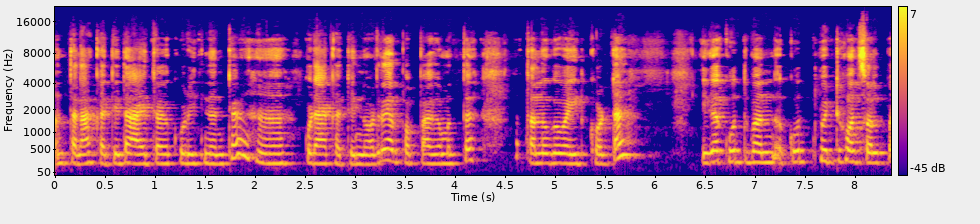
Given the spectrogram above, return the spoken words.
ಅಂತ ನಾಕತ್ತಿದ್ದ ಆಯ್ತು ಕುಡಿತೀನಿ ಅಂತ ಕುಡಿಯಾಕತ್ತೀನಿ ನೋಡ್ರಿ. ಅವ್ರ ಪಪ್ಪಾಗ ಮತ್ತು ತನಗೂ ಒಯ್ದು ಕೊಟ್ಟ ಈಗ ಕೂತ್ ಬಂದು ಕೂತ್ಬಿಟ್ಟು ಒಂದು ಸ್ವಲ್ಪ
